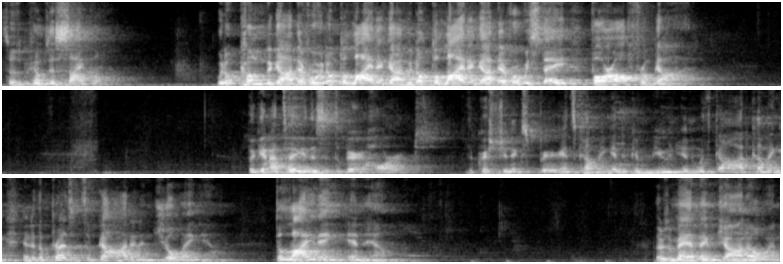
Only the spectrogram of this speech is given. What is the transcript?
So it becomes this cycle. We don't come to God, therefore we don't delight in God. We don't delight in God, therefore we stay far off from God. But again, I tell you, this is the very heart of the Christian experience coming into communion with God, coming into the presence of God and enjoying Him, delighting in Him. There's a man named John Owen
